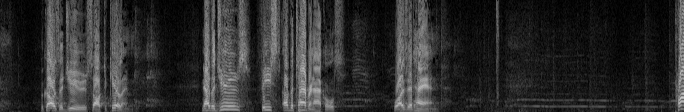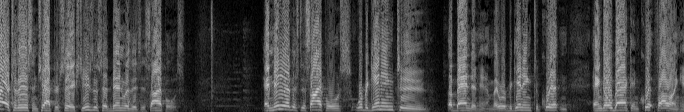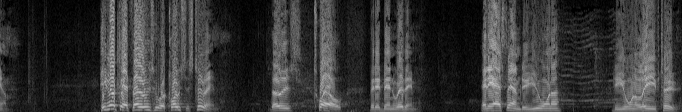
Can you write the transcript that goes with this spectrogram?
because the Jews sought to kill him. Now the Jews' feast of the tabernacles was at hand. Prior to this, in chapter 6, Jesus had been with his disciples, and many of his disciples were beginning to abandon him. They were beginning to quit and, and go back and quit following him. He looked at those who were closest to him, those 12 that had been with him. And he asked them, "Do you want to do you want to leave too?"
